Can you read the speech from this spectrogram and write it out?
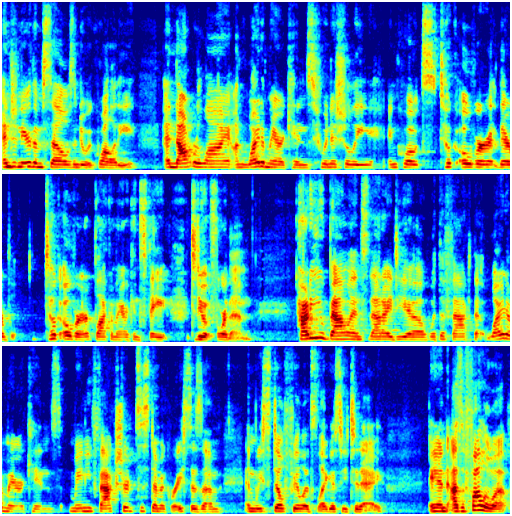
engineer themselves into equality and not rely on white Americans who initially, in quotes, took over their took over Black Americans' fate to do it for them. How do you balance that idea with the fact that white Americans manufactured systemic racism and we still feel its legacy today? And as a follow up,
